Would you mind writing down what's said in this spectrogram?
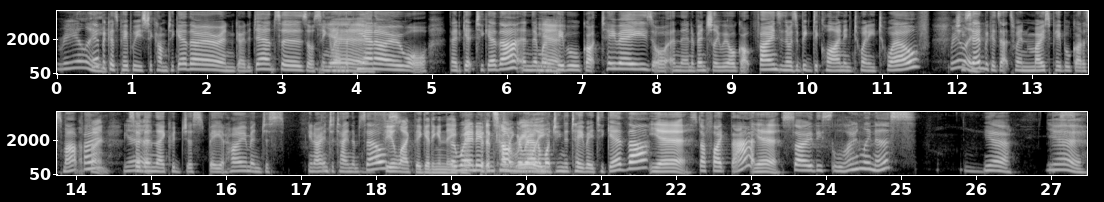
really? Yeah, because people used to come together and go to dances or sing around the piano or they'd get together and then when Yeah. people got TVs or and then eventually we all got phones and there was a big decline in 2012. really? She said because that's when most people got a smartphone. phone, So then they could just be at home and just, you know, entertain themselves. feel like they're getting a need they weren't met, but even it's coming really. around and watching the TV together Yeah. stuff like that. Yeah. So this loneliness. Yeah. Yeah.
